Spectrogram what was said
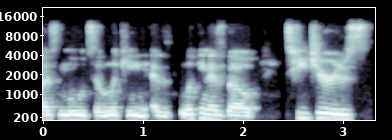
us move to looking as looking as though teachers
